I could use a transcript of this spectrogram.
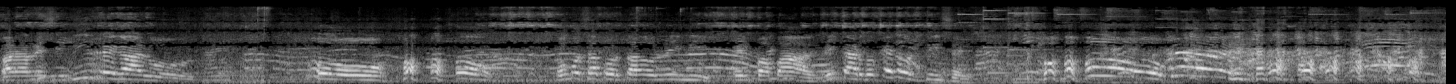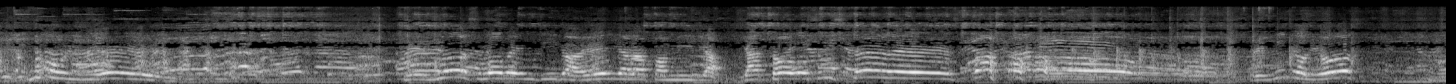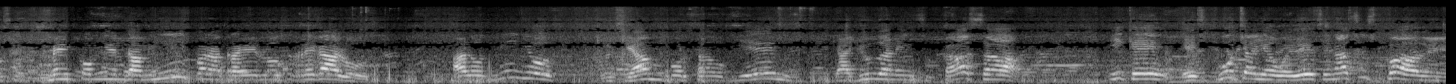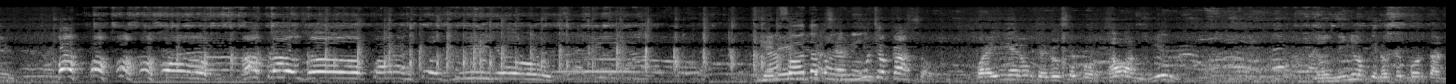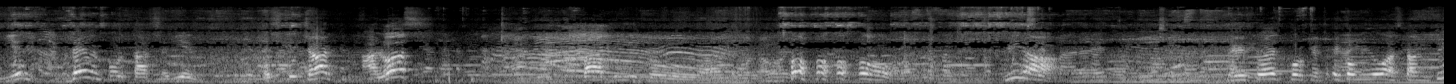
para recibir regalos. Oh, ¿Cómo se ha portado Luismi, el papá? Ricardo, ¿qué nos dices? ¡Oh, bien! Muy bien. Que Dios lo bendiga a él y a la familia y a todos ustedes. El niño Dios me encomienda a mí para traer los regalos a los niños que se han portado bien, que ayudan en su casa y que escuchan y obedecen a sus padres. ¡Aplausos para estos niños! Una foto con los niños. mucho caso. Por ahí dijeron que no se portaban bien. Los niños que no se portan bien deben portarse bien. Escuchar a los papitos. Mira, esto es porque he comido bastante.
